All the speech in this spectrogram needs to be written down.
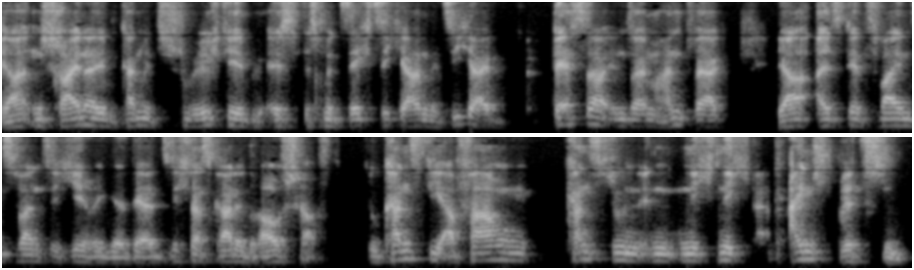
Ja, ein Schreiner kann mit, ist, ist mit 60 Jahren mit Sicherheit besser in seinem Handwerk, ja, als der 22-Jährige, der sich das gerade drauf schafft. Du kannst die Erfahrung, kannst du nicht, nicht einspritzen.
